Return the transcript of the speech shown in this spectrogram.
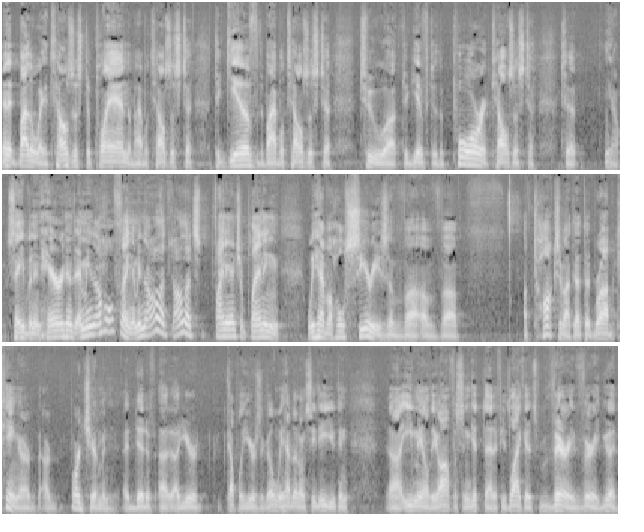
And it, by the way, it tells us to plan. The Bible tells us to, to give. The Bible tells us to, to, uh, to give to the poor. It tells us to, to you know, save an inheritance. I mean, the whole thing. I mean, all, that, all that's financial planning. We have a whole series of, uh, of, uh, of talks about that that Rob King, our, our board chairman, uh, did a, a, year, a couple of years ago. We have that on CD. You can uh, email the office and get that if you'd like it. It's very, very good.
